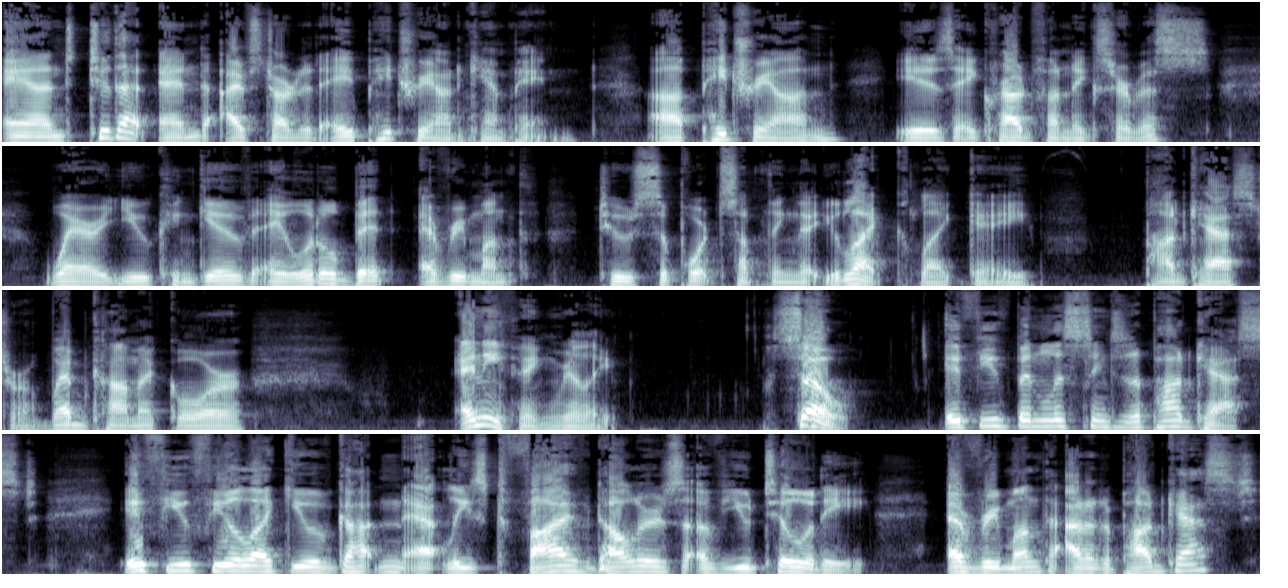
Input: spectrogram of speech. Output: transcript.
And to that end, I've started a Patreon campaign. Uh, Patreon is a crowdfunding service where you can give a little bit every month to support something that you like, like a podcast or a webcomic or anything really. So, if you've been listening to the podcast if you feel like you have gotten at least $5 of utility every month out of the podcast,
